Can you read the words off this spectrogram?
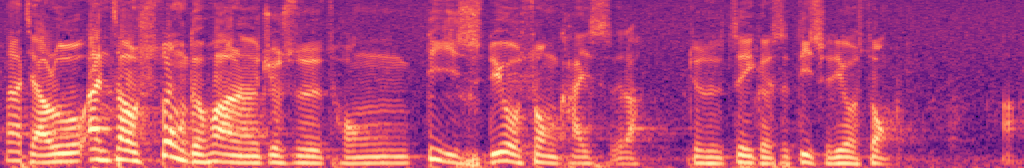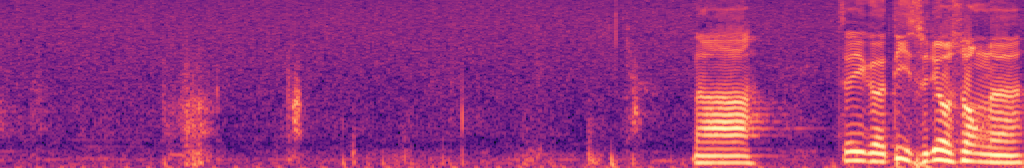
那假如按照颂的话呢，就是从第十六颂开始了，就是这个是第十六颂。那这个第十六颂呢，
